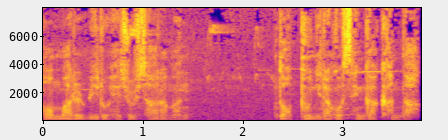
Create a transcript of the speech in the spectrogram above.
엄마를 위로해 줄 사람은 너뿐이라고 생각한다.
